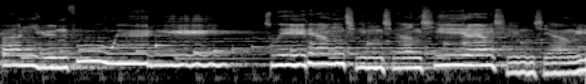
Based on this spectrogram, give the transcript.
翻云覆雨里。最两情相惜，两心相依，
